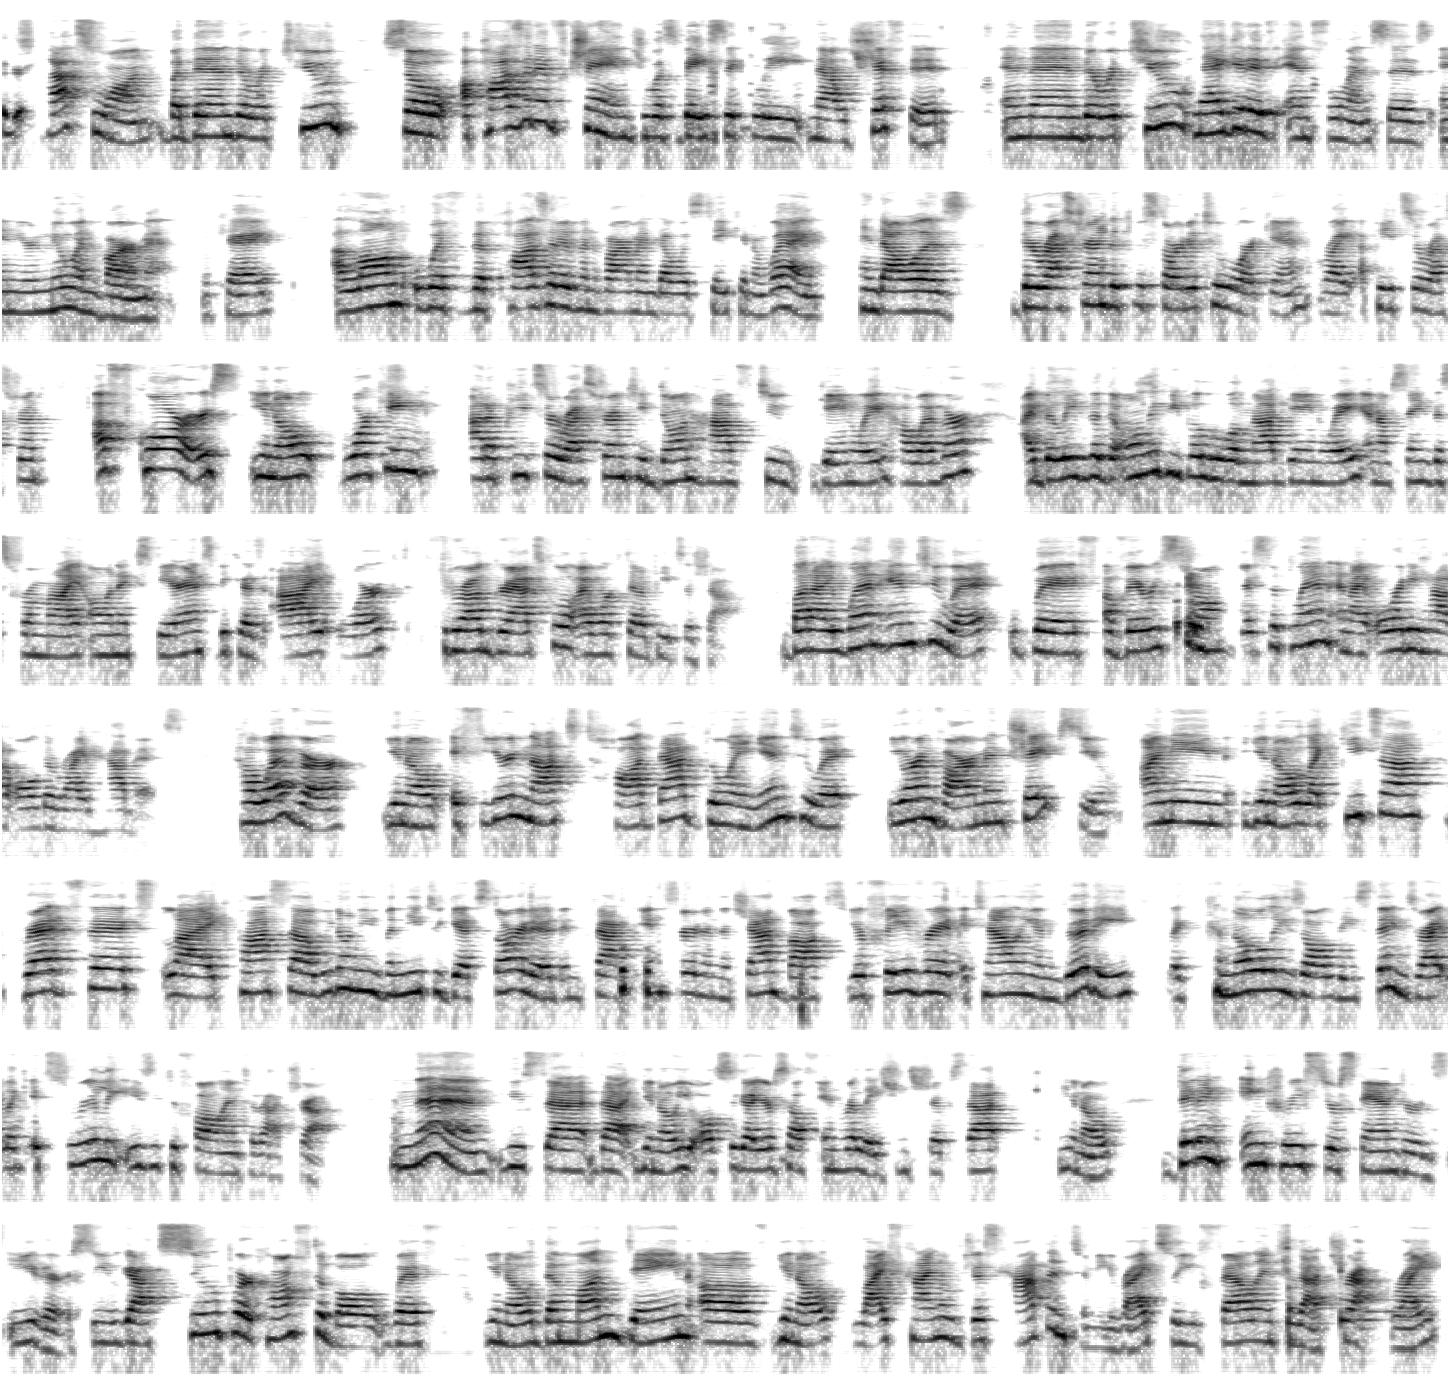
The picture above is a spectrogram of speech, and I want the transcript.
Agree. So that's one. But then there were two. So a positive change was basically now shifted. And then there were two negative influences in your new environment. Okay. Along with the positive environment that was taken away. And that was the restaurant that you started to work in, right? A pizza restaurant. Of course, you know, working at a pizza restaurant, you don't have to gain weight. However, I believe that the only people who will not gain weight, and I'm saying this from my own experience because I worked throughout grad school, I worked at a pizza shop. But I went into it with a very strong discipline and I already had all the right habits. However, you know, if you're not taught that going into it, your environment shapes you. I mean, you know, like pizza, breadsticks, like pasta, we don't even need to get started. In fact, insert in the chat box your favorite Italian goodie, like cannolis, all these things, right? Like it's really easy to fall into that trap. And then you said that, you know, you also got yourself in relationships that, you know, didn't increase your standards either. So you got super comfortable with you know the mundane of you know life kind of just happened to me right? So you fell into that trap right?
